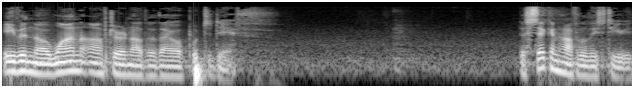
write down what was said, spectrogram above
even though one after another they were put to death. The second half of the list here,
